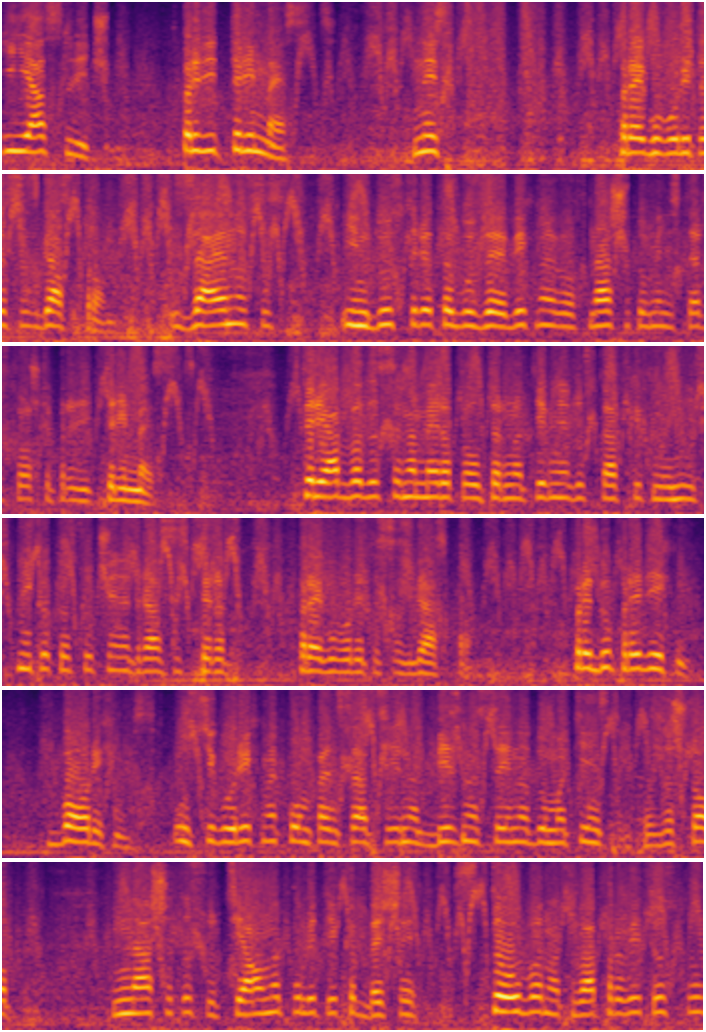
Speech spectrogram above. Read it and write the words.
И аз лично. Преди три месеца. Не преговорите с Газпром. Заедно с индустрията го заявихме в нашето министерство още преди три месеца. Трябва да се намерят альтернативни доставки, в никакъв случай не трябва да се спират преговорите с Газпром. Предупредихме, борихме се, осигурихме компенсации на бизнеса и на домакинствата, защото нашата социална политика беше стълба на това правителство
